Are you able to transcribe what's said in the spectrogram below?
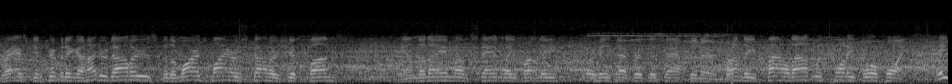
Crash contributing $100 to the Marge Meyer Scholarship Fund in the name of Stanley Brundy for his effort this afternoon. Brundy fouled out with 24 points. They,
